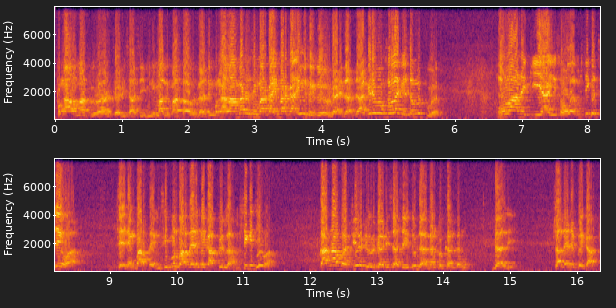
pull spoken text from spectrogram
pengalaman berorganisasi minimal lima tahun. Dan pengalaman sing markai markai sing organisasi. Akhirnya wong soleh gak sempat buat. Mulane kiai soleh mesti kecewa cek neng partai meskipun partai ini PKB lah mesti kecewa karena apa dia di organisasi itu tidak akan pegang kendali misalnya ini PKB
